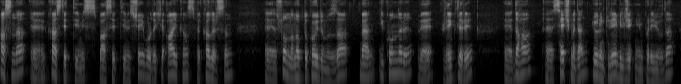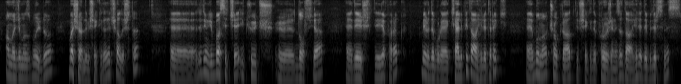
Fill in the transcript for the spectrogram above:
Aslında e, kastettiğimiz, bahsettiğimiz şey buradaki icons ve colors'ın e, sonuna nokta koyduğumuzda ben ikonları ve renkleri e, daha e, seçmeden görüntüleyebilecek miyim preview'da? Amacımız buydu. Başarılı bir şekilde de çalıştı. E, dediğim gibi basitçe 2-3 e, dosya değişikliği yaparak bir de buraya kelpi dahil ederek bunu çok rahat bir şekilde projenize dahil edebilirsiniz.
